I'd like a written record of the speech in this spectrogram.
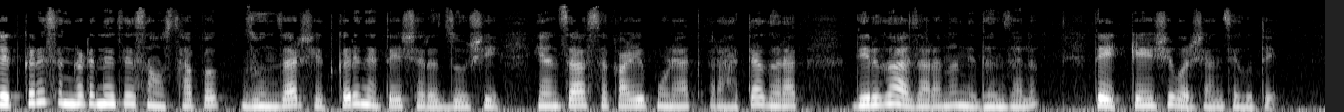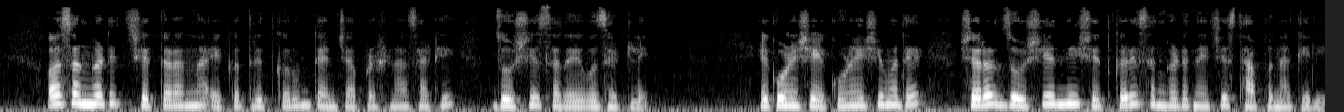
शेतकरी संघटनेचे संस्थापक झुंजार शेतकरी नेते शरद जोशी यांचं आज सकाळी पुण्यात राहत्या घरात दीर्घ आजारानं निधन झालं. ते एक्क्याऐंशी वर्षांचे होते. असंघटित शेतकऱ्यांना एकत्रित करून त्यांच्या प्रश्नासाठी जोशी सदैव झटले. एकोणीसशे एकोणऐंशीमध्ये शरद जोशी यांनी शेतकरी संघटनेची स्थापना केली.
